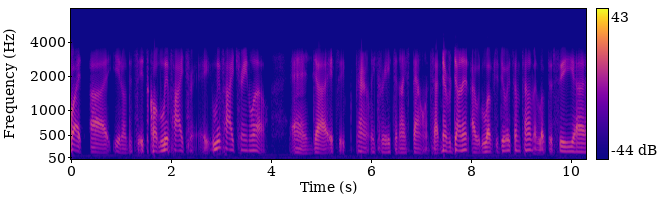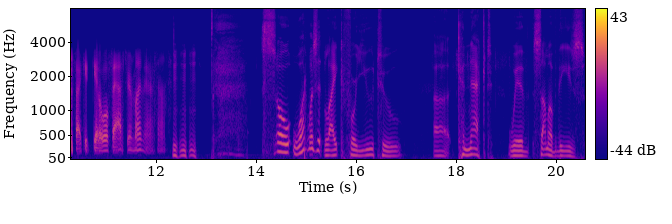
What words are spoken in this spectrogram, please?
but uh, you know it's it's called live high tra- live high train low, and uh, it's, it apparently creates a nice balance. I've never done it. I would love to do it sometime. I'd love to see uh, if I could get a little faster in my marathons. so, what was it like for you to uh, connect with some of these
